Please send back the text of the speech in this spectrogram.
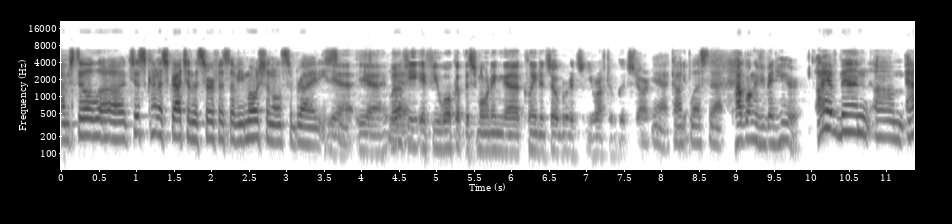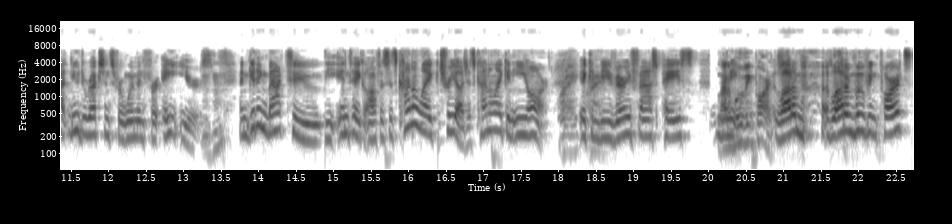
I'm still uh, just kind of scratching the surface of emotional sobriety. so- Yeah, yeah. Well, if you if you woke up this morning uh, clean and sober, it's you're off to a good start. yeah. God bless that. How long have you been here? I have been um, at New Directions for Women for eight years. Mm-hmm. And getting back to the intake office, it's kind of like triage. It's kind of like an ER. Right, It can right. be very fast paced. A lot of moving parts. A lot of a lot of moving parts.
